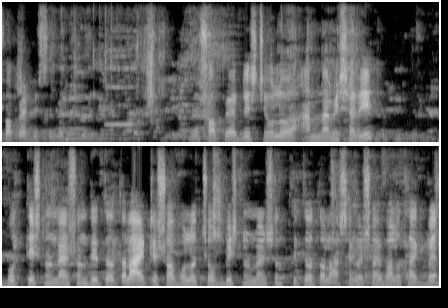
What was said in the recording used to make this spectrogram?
শপের অ্যাড্রেস শপের অ্যাড্রেসটি হলো আন্নামি শাড়ি, বত্রিশ নম্বর ম্যানশন তৃতীয়তলা আরেকটা শপ হলো চব্বিশ নম্বর ম্যানশন তৃতীয়তলা আশা করি সবাই ভালো থাকবেন,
